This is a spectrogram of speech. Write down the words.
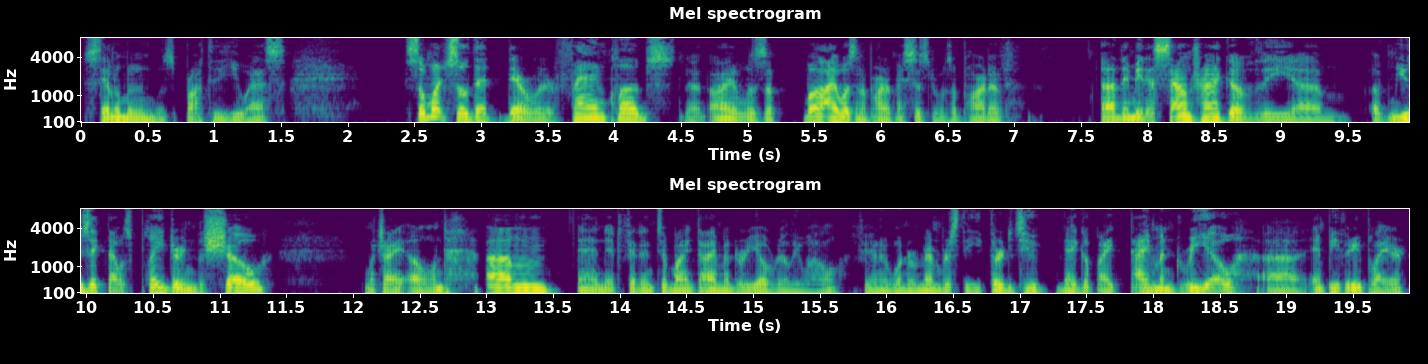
Sailor Moon, was brought to the U.S. So much so that there were fan clubs that I was a, well, I wasn't a part of, my sister was a part of. Uh, they made a soundtrack of the, um, of music that was played during the show, which I owned. Um, and it fit into my Diamond Rio really well. If anyone remembers the 32 megabyte Diamond Rio, uh, MP3 player.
